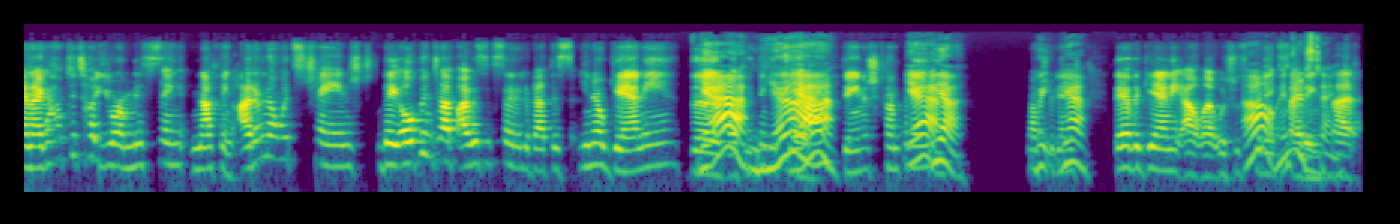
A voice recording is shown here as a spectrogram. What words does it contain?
And I have to tell you, you are missing nothing. I don't know what's changed. They opened up. I was excited about this. You know, Ganni, the Yeah, I think it's yeah. Danish company. Yeah. yeah, Notre We- Dame. yeah, They have a Ganni outlet, which was Oh, pretty exciting. interesting. But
